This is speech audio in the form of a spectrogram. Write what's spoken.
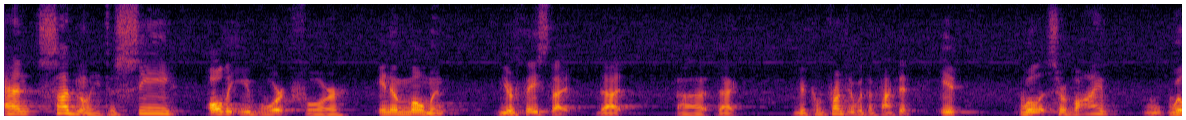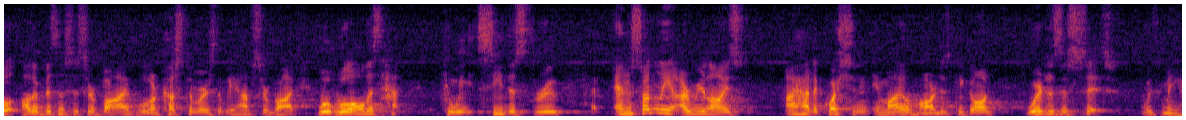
And suddenly to see all that you've worked for in a moment, you're faced that, that, uh, that you're confronted with the fact that it, will it survive? Will other businesses survive? Will our customers that we have survive? Will, will all this, ha- can we see this through? And suddenly I realized I had a question in my own heart is, okay, God, where does this sit with me?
